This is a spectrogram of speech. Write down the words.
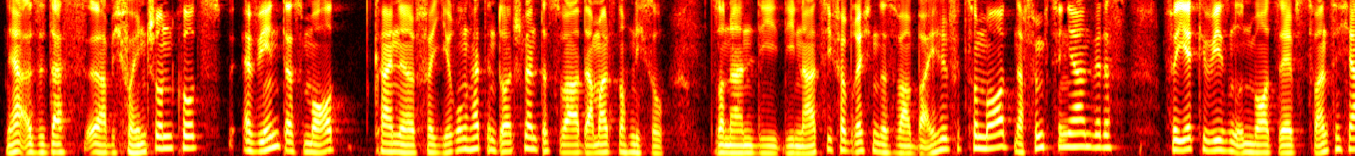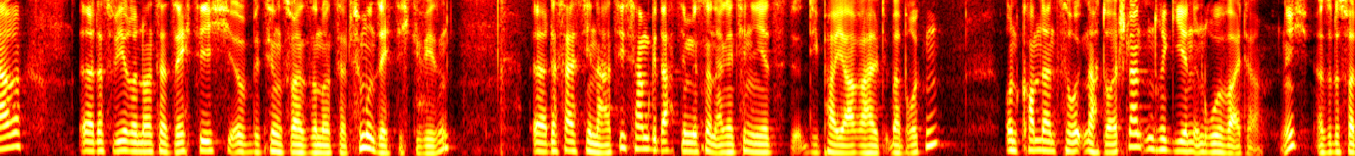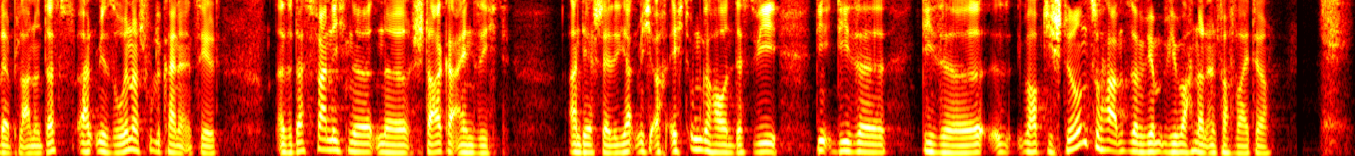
Ja, also das äh, habe ich vorhin schon kurz erwähnt, dass Mord keine Verjährung hat in Deutschland. Das war damals noch nicht so, sondern die, die Nazi-Verbrechen, das war Beihilfe zum Mord. Nach 15 Jahren wäre das verjährt gewesen und Mord selbst 20 Jahre. Äh, das wäre 1960 äh, beziehungsweise 1965 gewesen. Äh, das heißt, die Nazis haben gedacht, sie müssen in Argentinien jetzt die paar Jahre halt überbrücken und kommen dann zurück nach Deutschland und regieren in Ruhe weiter. Nicht? Also das war der Plan. Und das hat mir so in der Schule keiner erzählt. Also das fand ich eine, eine starke Einsicht an der Stelle. Die hat mich auch echt umgehauen, dass wie die, diese, diese, überhaupt die Stirn zu haben, sondern wir, wir machen dann einfach weiter.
